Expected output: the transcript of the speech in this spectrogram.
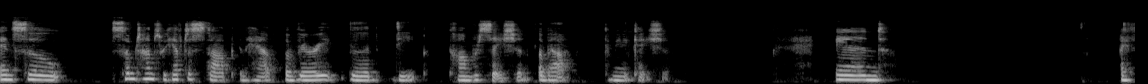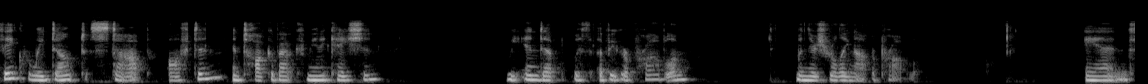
And so sometimes we have to stop and have a very good, deep conversation about communication. And I think when we don't stop often and talk about communication, we end up with a bigger problem when there's really not a problem. And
